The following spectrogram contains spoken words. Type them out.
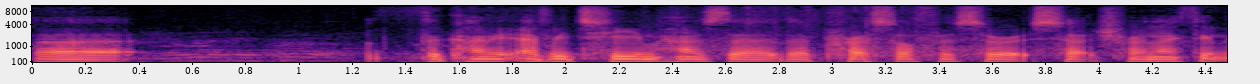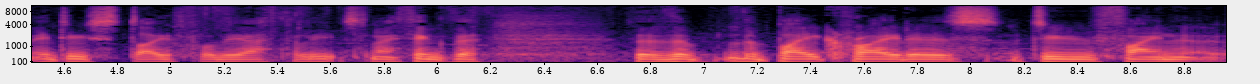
uh, the kind of every team has their, their press officer, etc. And I think they do stifle the athletes. And I think the the, the, the bike riders do find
